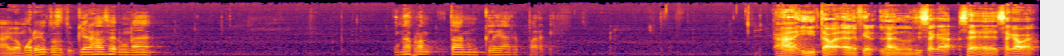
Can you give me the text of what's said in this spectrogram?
Ahí va a morir. Entonces, ¿tú quieres hacer una una planta nuclear para qué? Ah, y estaba, la, la noticia acá se, se acaba.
